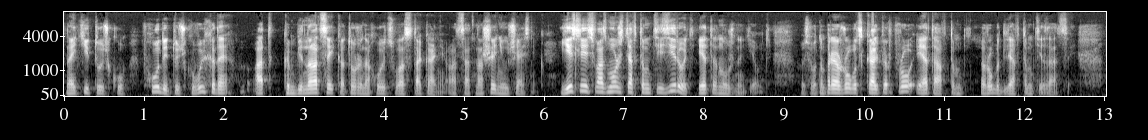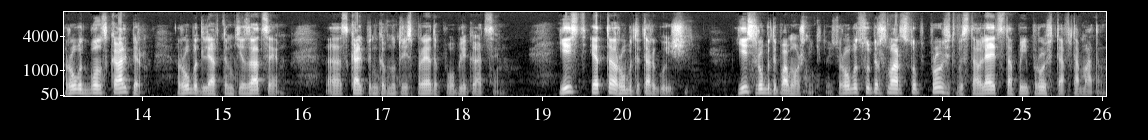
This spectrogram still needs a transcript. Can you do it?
найти точку входа и точку выхода от комбинаций, которые находятся у вас в стакане, от соотношения участников. Если есть возможность автоматизировать, это нужно делать. То есть, вот, например, робот Scalper Pro – это автом... робот для автоматизации. Робот Bond Scalper робот для автоматизации э, скальпинга внутри спреда по облигациям. Есть это роботы торгующие. Есть роботы-помощники. То есть робот Super Smart Stop Profit выставляет стопы и профиты автоматом.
